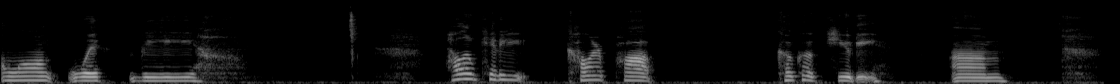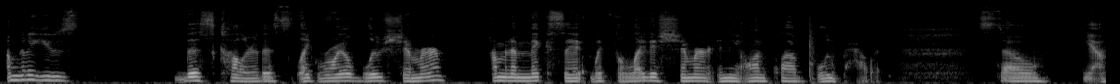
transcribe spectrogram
along with the Hello Kitty ColourPop Coco Cutie. Um, I'm going to use this color, this like royal blue shimmer. I'm going to mix it with the lightest shimmer in the On Cloud Blue palette. So, yeah.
